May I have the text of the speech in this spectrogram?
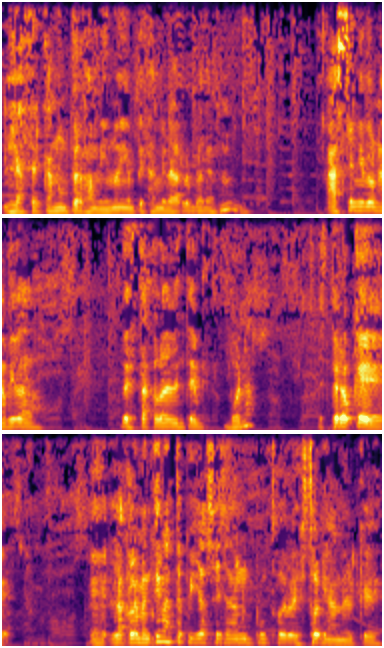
le acercan un pergamino y empieza a mirarlo en plan de, "Mm, ¿Has tenido una vida destacablemente buena? Espero que eh, la Clementina te pillase ya en un punto de la historia en el que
